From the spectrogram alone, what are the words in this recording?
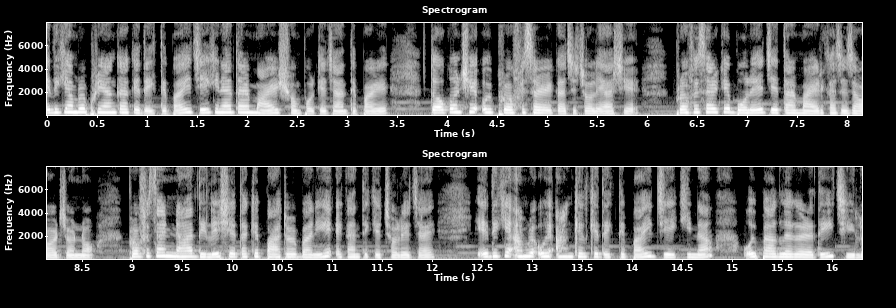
এদিকে আমরা প্রিয়াঙ্কাকে দেখতে পাই যে কিনা তার মায়ের সম্পর্কে জানতে পারে। তখন সে ওই প্রফেসরের কাছে চলে আসে। প্রফেসরকে বলে যে তার মায়ের কাছে যাওয়ার জন্য। প্রফেসর না দিলে সে তাকে পাথর বানিয়ে এখান থেকে চলে যায়। এদিকে আমরা ওই আঙ্কেলকে দেখতে পাই যে কিনা ওই পাগলাগাড়াতেই ছিল।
